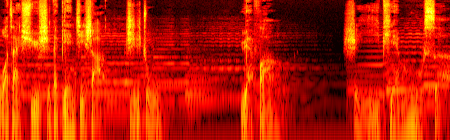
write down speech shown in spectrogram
我在虚实的边际上执着，远方是一片暮色。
